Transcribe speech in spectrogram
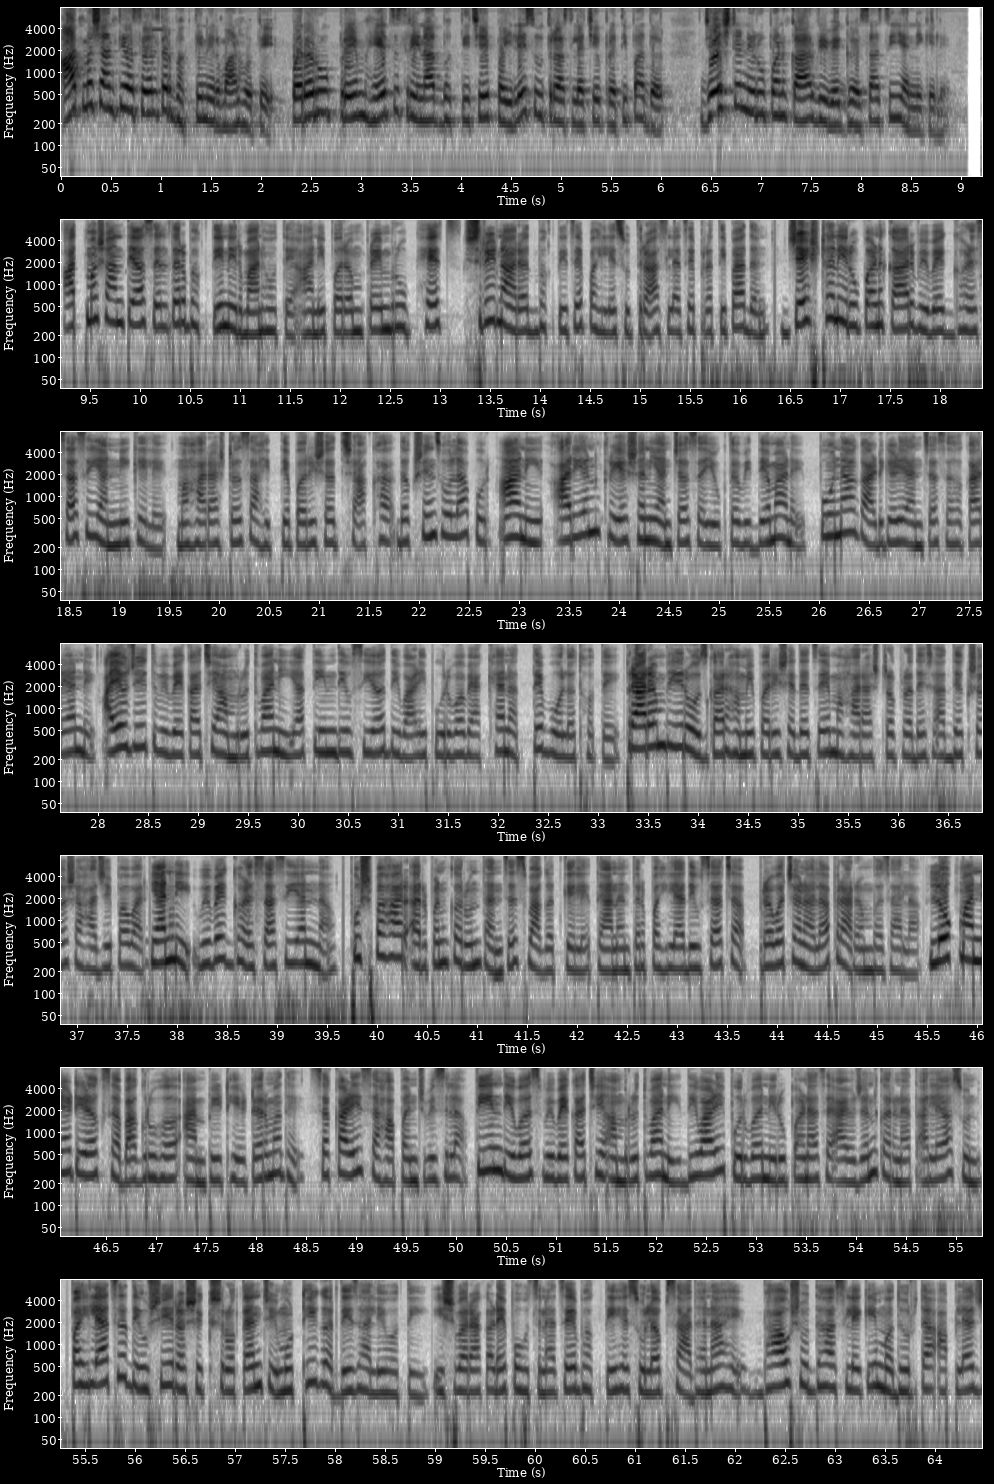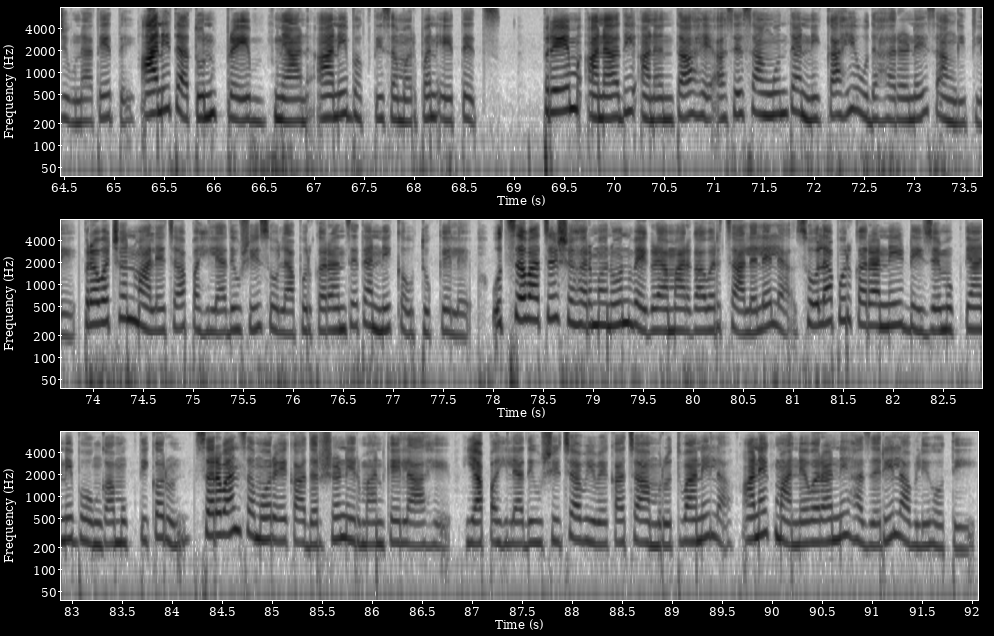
आत्मशांती असेल तर भक्ती निर्माण होते. पररूप प्रेम हेच श्रीनाथ भक्तीचे पहिले सूत्र असल्याचे प्रतिपादन ज्येष्ठ निरूपणकार विवेक घळसासी यांनी केले. आत्मशांती असेल तर भक्ती निर्माण होते आणि परमप्रेम रूप हेच श्री नारद भक्तीचे पहिले सूत्र असल्याचे प्रतिपादन ज्येष्ठ निरूपणकार विवेक घळसासी यांनी केले. महाराष्ट्र साहित्य परिषद शाखा दक्षिण सोलापूर आणि आर्यन क्रिएशन यांच्या संयुक्त विद्यमाने पुना गाडगिळ यांच्या सहकार्याने आयोजित विवेकाची अमृतवाणी या तीन दिवसीय दिवाळीपूर्व व्याख्यानात ते बोलत होते. प्रारंभी रोजगार हमी परिषदेचे महाराष्ट्र प्रदेशाध्यक्ष शहाजी पवार यांनी विवेक घळसासी यांना पुष्पहार अर्पण करून त्यांचे स्वागत केले. त्यानंतर पहिल्या दिवसाच्या प्रवचनाला प्रारंभ झाला. लोकमान्य टिळक सभागृह अँपी थिएटरमध्ये सकाळी सहा पंचवीसला तीन दिवस विवेकाची अमृतवाणी दिवाळी पूर्व निरूपणाचे आयोजन करण्यात आले असून पहिल्याच दिवशी रसिक श्रोत्यांची मोठी गर्दी झाली होती. ईश्वराकडे पोहोचण्याचे भक्ती हे सुलभ साधन आहे. भाव शुद्ध असले की मधुरता आपल्या जीवनात येते आणि त्यातून प्रेम ज्ञान आणि भक्ती समर्पण येतेच. प्रेम अनादी अनंत आहे असे सांगून त्यांनी काही उदाहरणे सांगितले. प्रवचन मालेच्या पहिल्या दिवशी सोलापूरकरांचे त्यांनी कौतुक केले. उत्सवाचे शहर म्हणून वेगळ्या मार्गावर चाललेल्या सोलापूरकरांनी डीजे मुक्ती आणि भोंगा मुक्ती करून सर्वांसमोर एक आदर्श निर्माण केला आहे. या पहिल्या दिवशीच्या विवेकाच्या अमृतवाणीला अनेक मान्यवरांनी हजेरी लावली होती.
